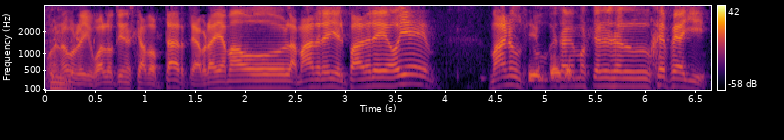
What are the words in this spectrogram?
Bueno, pero igual lo tienes que adoptar. Te habrá llamado la madre y el padre. Oye, Manu, Sí, tú que sabemos que eres el jefe allí.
